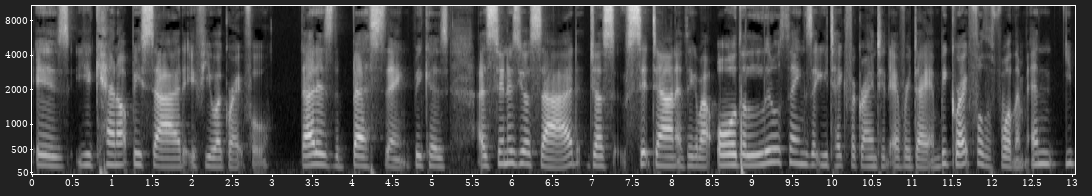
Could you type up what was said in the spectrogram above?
is you cannot be sad if you are grateful. That is the best thing because as soon as you're sad, just sit down and think about all the little things that you take for granted every day and be grateful for them and you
